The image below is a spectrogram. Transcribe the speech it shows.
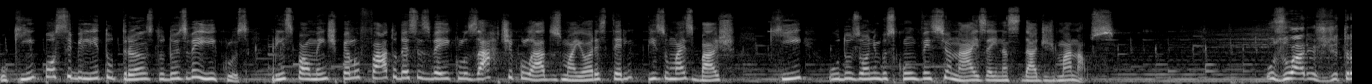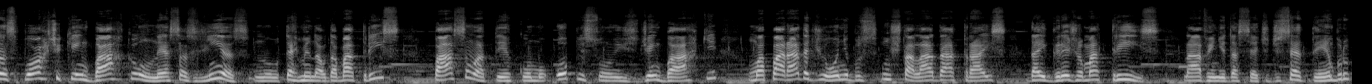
o que impossibilita o trânsito dos veículos, principalmente pelo fato desses veículos articulados maiores terem piso mais baixo que o dos ônibus convencionais aí na cidade de Manaus. Usuários de transporte que embarcam nessas linhas no terminal da Matriz passam a ter como opções de embarque uma parada de ônibus instalada atrás da Igreja Matriz, na Avenida 7 de Setembro,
